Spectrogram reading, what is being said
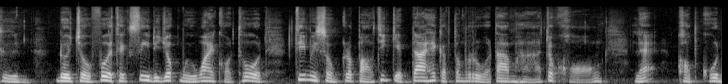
คืน โดยโชเฟอร์แท็กซี่ได้ยกมือไหว้ขอโทษ ที่ไม่ส่งกระเป๋าที่เก็บได้ให้กับตำรวจตามหาเจ้าของ และขอบคุณ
